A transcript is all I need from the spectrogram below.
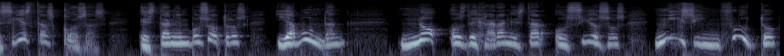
si estas cosas están en vosotros y abundan, no os dejarán estar ociosos ni sin fruto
